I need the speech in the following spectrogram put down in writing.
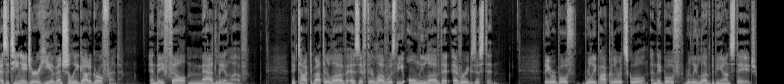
As a teenager, he eventually got a girlfriend, and they fell madly in love. They talked about their love as if their love was the only love that ever existed. They were both really popular at school, and they both really loved to be on stage.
